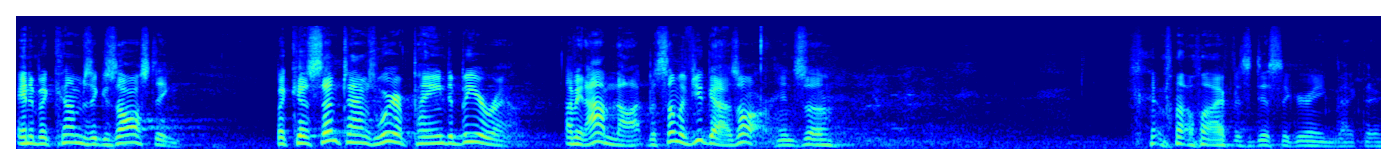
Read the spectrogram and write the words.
and it becomes exhausting because sometimes we're a pain to be around. I mean, I'm not, but some of you guys are. And so my wife is disagreeing back there.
